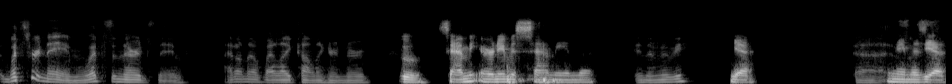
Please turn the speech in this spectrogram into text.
what's her name? What's the nerd's name? I don't know if I like calling her nerd Ooh, Sammy. Her name is Sammy in the. in the movie. Yeah. Uh, Her name so is yeah,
